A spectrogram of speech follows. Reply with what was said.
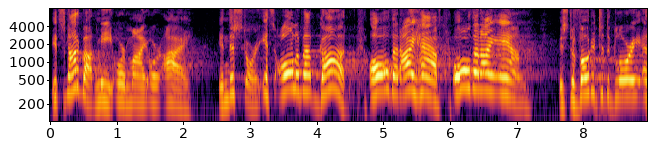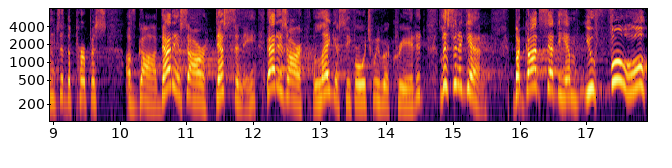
It's not about me or my or I in this story. It's all about God. All that I have, all that I am, is devoted to the glory and to the purpose of God. That is our destiny. That is our legacy for which we were created. Listen again. But God said to him, You fool,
